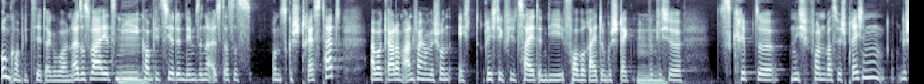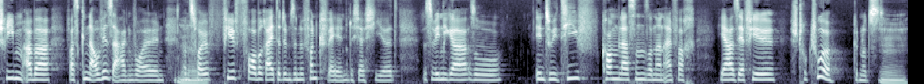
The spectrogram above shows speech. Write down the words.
unkomplizierter geworden. Also es war jetzt nie Mhm. kompliziert in dem Sinne, als dass es uns gestresst hat. Aber gerade am Anfang haben wir schon echt richtig viel Zeit in die Vorbereitung gesteckt. Mhm. Wirkliche Skripte, nicht von was wir sprechen, geschrieben, aber was genau wir sagen wollen. Ja. Uns voll viel vorbereitet im Sinne von Quellen recherchiert. Das weniger so intuitiv kommen lassen, sondern einfach ja sehr viel Struktur genutzt. Hm.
